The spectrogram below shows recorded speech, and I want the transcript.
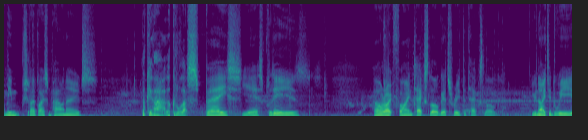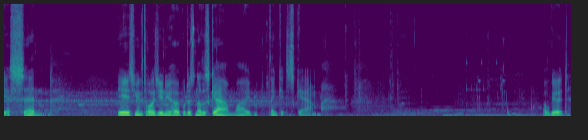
I mean, should I buy some power nodes? Look at that. Look at all that space. Yes, please. Alright, fine. Text log. Let's read the text log. United we ascend. Is Unitology a new hope or just another scam? I think it's a scam. Oh, good.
